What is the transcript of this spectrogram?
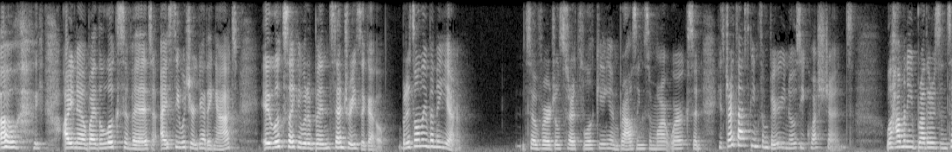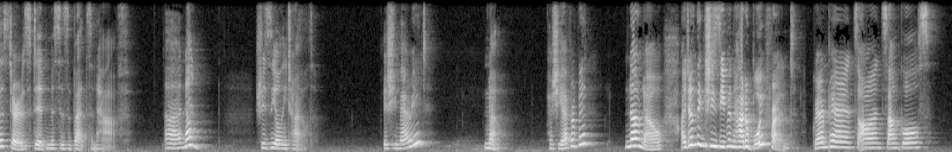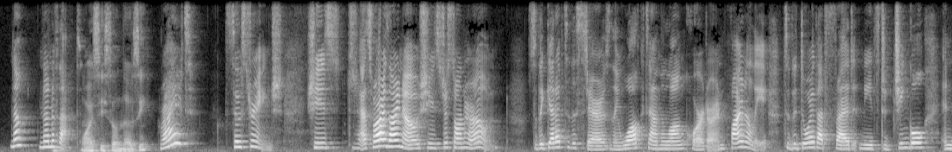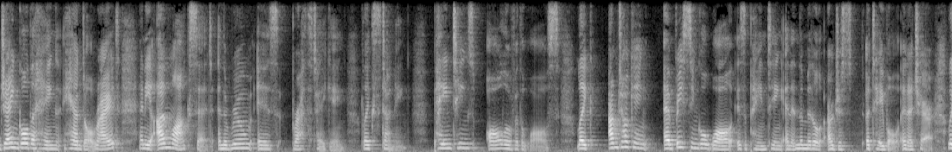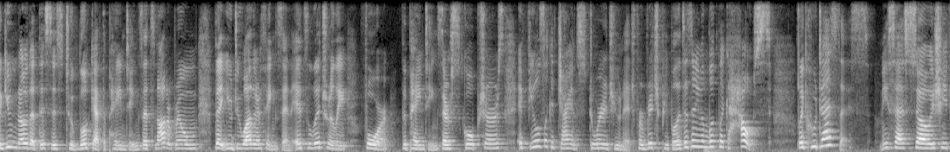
Oh, I know. By the looks of it, I see what you're getting at. It looks like it would have been centuries ago, but it's only been a year. So Virgil starts looking and browsing some artworks, and he starts asking some very nosy questions. Well, how many brothers and sisters did Mrs. Betson have? Uh, none. She's the only child. Is she married? No. Has she ever been? No, no. I don't think she's even had a boyfriend. Grandparents, aunts, uncles? No, none of that. Why is he so nosy? Right? So strange. She's, as far as I know, she's just on her own. So they get up to the stairs and they walk down the long corridor and finally to the door that Fred needs to jingle and jangle the hang- handle, right? And he unlocks it and the room is breathtaking, like stunning. Paintings all over the walls. Like I'm talking every single wall is a painting and in the middle are just a table and a chair. Like you know that this is to look at the paintings. It's not a room that you do other things in. It's literally for the paintings. There's sculptures. It feels like a giant storage unit for rich people. It doesn't even look like a house. Like who does this? And he says, "So is she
